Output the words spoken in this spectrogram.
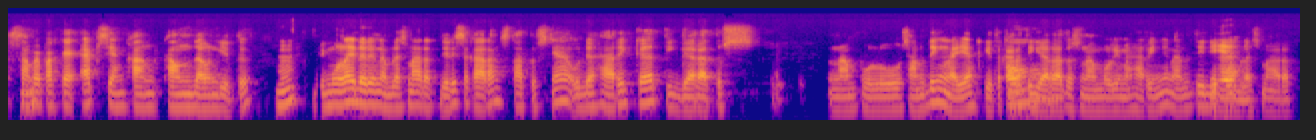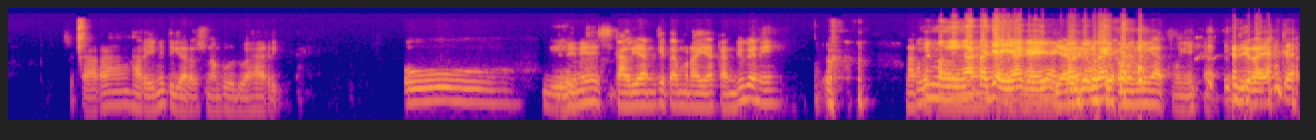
sampai pakai apps yang count, countdown gitu. Hmm? Dimulai dari 16 Maret. Jadi sekarang statusnya udah hari ke 360 something lah ya, gitu. Karena Oh. 365 harinya nanti di Iya. 16 Maret. Sekarang hari ini 362 hari. Oh, Jadi gila. ini sekalian kita merayakan juga nih. Satu Mungkin mengingat aja ya kayaknya, Iya, kalau iya, mereka. mengingat, mengingat. dirayakan.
